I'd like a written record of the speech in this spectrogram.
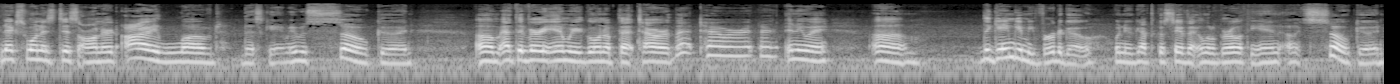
Next one is Dishonored. I loved this game. It was so good. Um, at the very end, when you're going up that tower, that tower right there. Anyway, um, the game gave me vertigo when you have to go save that little girl at the end. Oh, it's so good.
